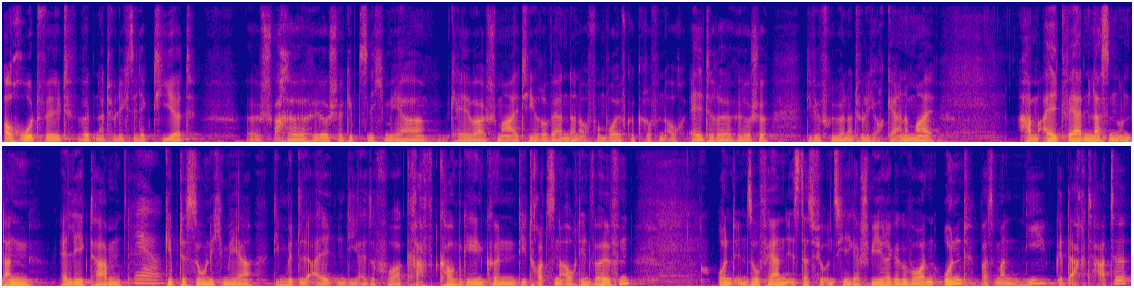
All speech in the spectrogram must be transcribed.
Auch Rotwild wird natürlich selektiert. Äh, schwache Hirsche gibt es nicht mehr. Kälber, Schmaltiere werden dann auch vom Wolf gegriffen. Auch ältere Hirsche, die wir früher natürlich auch gerne mal haben alt werden lassen und dann erlegt haben, ja. gibt es so nicht mehr. Die Mittelalten, die also vor Kraft kaum gehen können, die trotzen auch den Wölfen. Und insofern ist das für uns Jäger schwieriger geworden. Und was man nie gedacht hatte,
